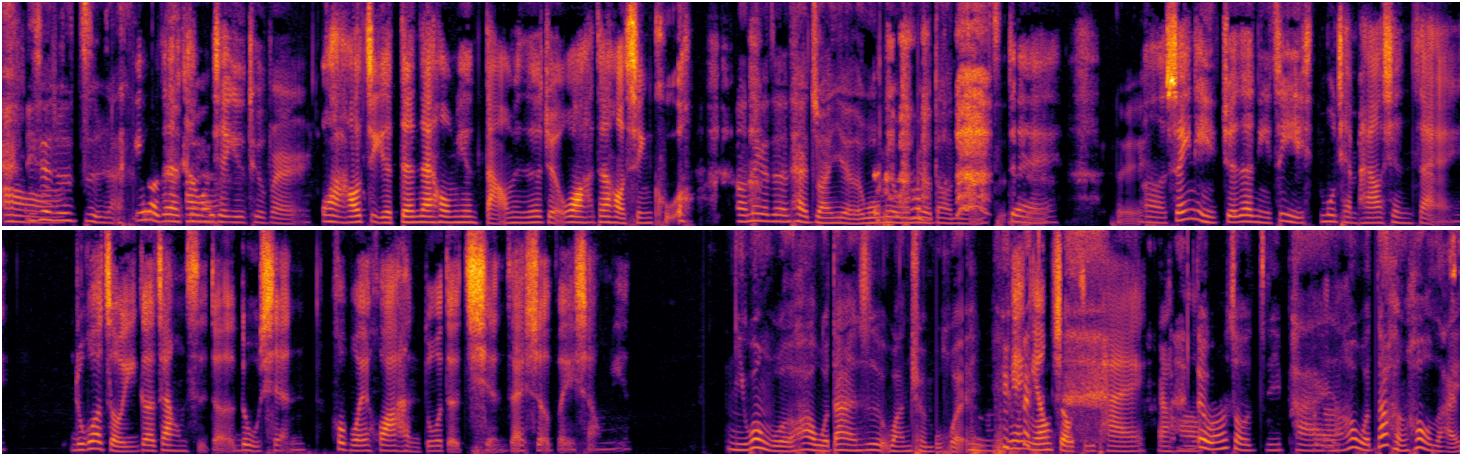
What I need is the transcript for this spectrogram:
哦，一切就是自然。因为我真的看过一些 YouTuber，哇，好几个灯在后面打，我们就觉得哇，真的好辛苦哦。哦，那个真的太专业了，我没有，我没有到那样子。对对，嗯，所以你觉得你自己目前拍到现在，如果走一个这样子的路线，会不会花很多的钱在设备上面？你问我的话，我当然是完全不会，因为你用手机拍，然后 对我用手机拍，然后我到很后来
